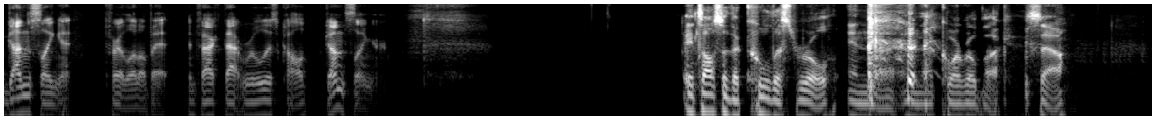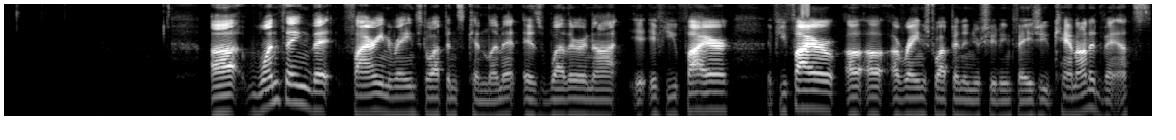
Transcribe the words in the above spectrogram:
gunsling it for a little bit. In fact, that rule is called gunslinger. It's also the coolest rule in the in the core rulebook. So Uh, one thing that firing ranged weapons can limit is whether or not if you fire if you fire a, a, a, ranged weapon in your shooting phase, you cannot advance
